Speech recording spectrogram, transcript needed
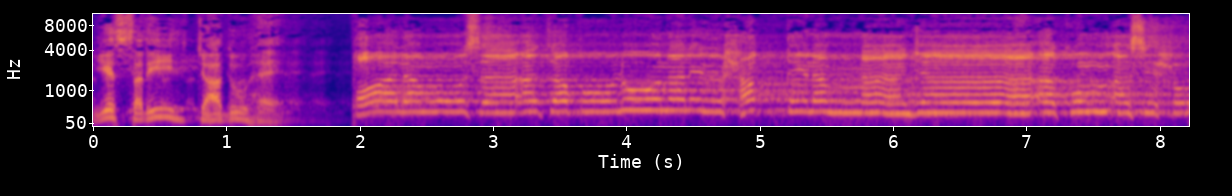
یہ سریح جادو ہے۔ قال موسى أتقولون للحق لما جاءكم أسحر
